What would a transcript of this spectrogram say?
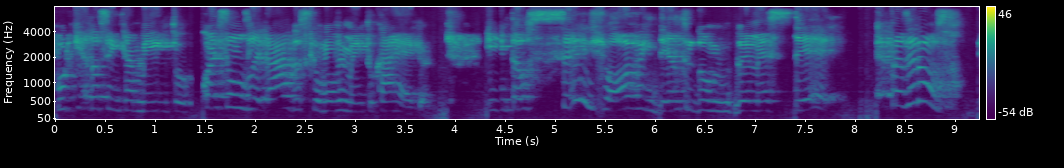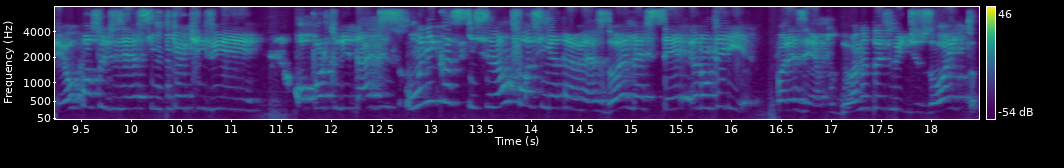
por que do assentamento, quais são os legados que o movimento carrega. Então, ser jovem dentro do, do MST é prazeroso. Eu posso dizer assim que eu tive oportunidades únicas que se não fossem através do MST eu não teria. Por exemplo, do ano 2018,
